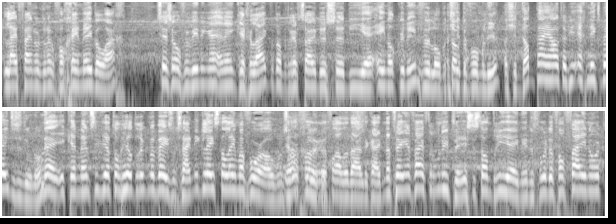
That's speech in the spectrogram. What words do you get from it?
leidt Feyenoord in elk geval geen nederlaag. Zes overwinningen en één keer gelijk. Wat dat betreft zou je dus uh, die uh, 1-0 kunnen invullen op het totenformulier. Als je dat bijhoudt heb je echt niks beters te doen hoor. Nee, ik ken mensen die daar toch heel druk mee bezig zijn. Ik lees het alleen maar voor overigens. Ja, voor, voor alle duidelijkheid. Na 52 minuten is de stand 3-1 in het voordeel van Feyenoord.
